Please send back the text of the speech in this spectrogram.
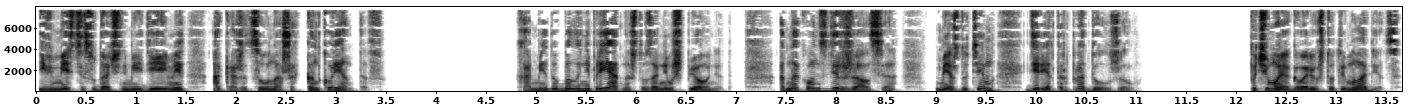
и вместе с удачными идеями окажется у наших конкурентов. Хамиду было неприятно, что за ним шпионят. Однако он сдержался. Между тем директор продолжил. «Почему я говорю, что ты молодец?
